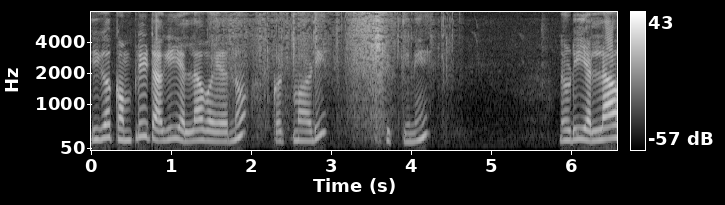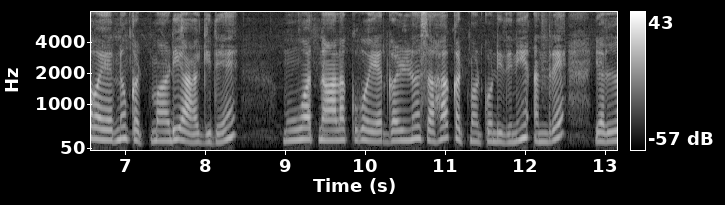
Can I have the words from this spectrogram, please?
ಈಗ ಕಂಪ್ಲೀಟಾಗಿ ಎಲ್ಲ ವಯರ್ನು ಕಟ್ ಮಾಡಿ ಸಿಗ್ತೀನಿ. ನೋಡಿ, ಎಲ್ಲ ವಯರ್ನು ಕಟ್ ಮಾಡಿ ಆಗಿದೆ. ಮೂವತ್ತ್ನಾಲ್ಕು ವಯರ್ಗಳನ್ನೂ ಸಹ ಕಟ್ ಮಾಡ್ಕೊಂಡಿದ್ದೀನಿ. ಅಂದರೆ, ಎಲ್ಲ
